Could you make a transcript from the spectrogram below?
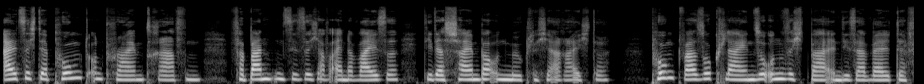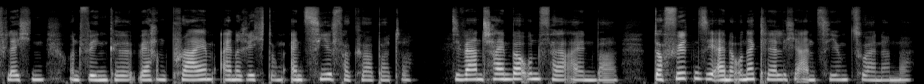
Als sich der Punkt und Prime trafen, verbanden sie sich auf eine Weise, die das scheinbar Unmögliche erreichte. Punkt war so klein, so unsichtbar in dieser Welt der Flächen und Winkel, während Prime eine Richtung, ein Ziel verkörperte. Sie waren scheinbar unvereinbar, doch fühlten sie eine unerklärliche Anziehung zueinander.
